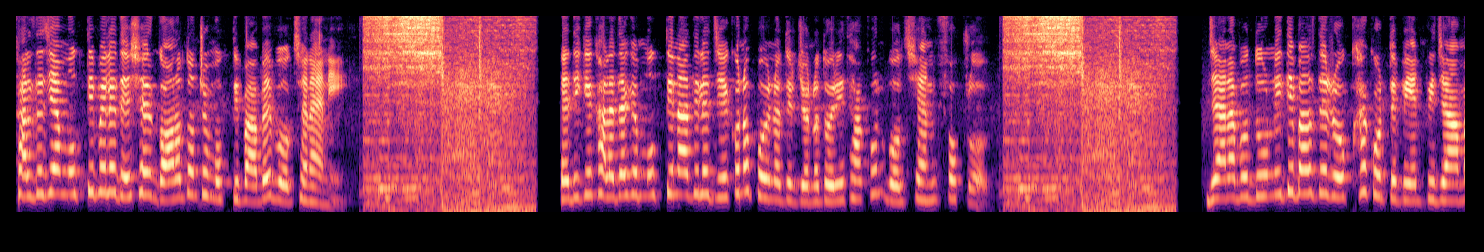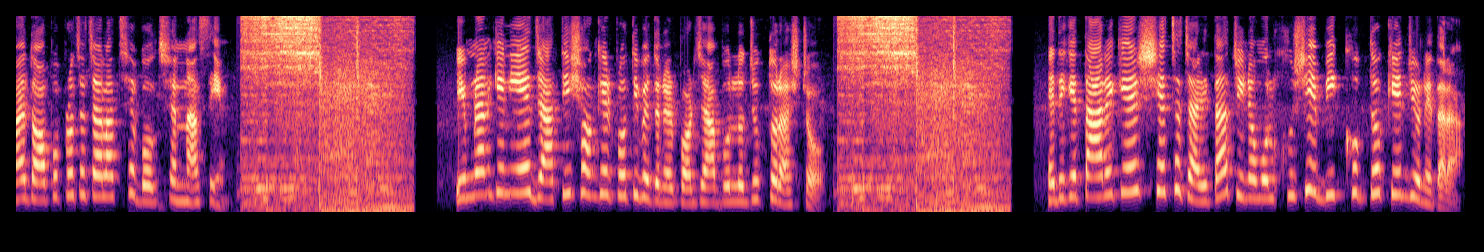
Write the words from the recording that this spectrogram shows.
খালেদা জিয়া মুক্তি পেলে দেশের গণতন্ত্র মুক্তি পাবে বলছেন অ্যানি। এদিকে খালেদাকে মুক্তি না দিলে যে কোনো পরিণতির জন্য তৈরি থাকুন বলছেন ফখরুল। জানাব, দুর্নীতিবাজদের রক্ষা করতে বিএনপি জামায়াত অপপ্রচার চালাচ্ছে বলছেন নাসিম। ইমরানকে নিয়ে জাতিসংঘের প্রতিবেদনের পর যা বলল যুক্তরাষ্ট্র। এদিকে তারেকের স্বেচ্ছাচারিতা, তৃণমূল খুশি, বিক্ষুব্ধ কেন্দ্রীয় নেতারা।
